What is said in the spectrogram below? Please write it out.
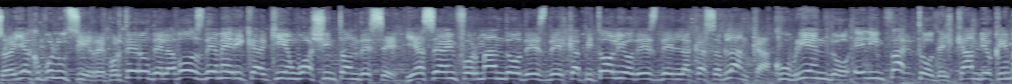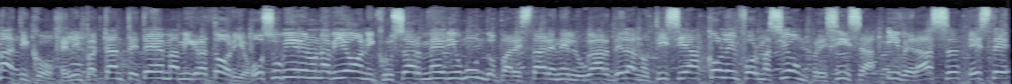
Soy Jacopo Luzzi, reportero de La Voz de América aquí en Washington, D.C. Ya sea informando desde el Capitolio, desde la Casa Blanca, cubriendo el impacto del cambio climático, el impactante tema migratorio, o subir en un avión y cruzar medio mundo para estar en el lugar de la noticia con la información precisa y veraz, este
